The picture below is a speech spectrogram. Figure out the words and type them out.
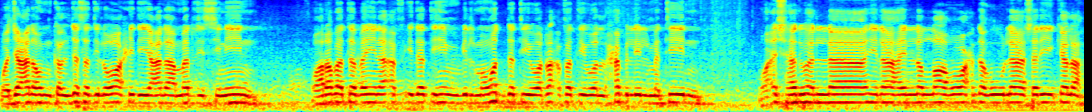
وجعلهم كالجسد الواحد على مر السنين وربط بين أفئدتهم بالمودة والرأفة والحبل المتين. وأشهد أن لا إله إلا الله وحده لا شريك له.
